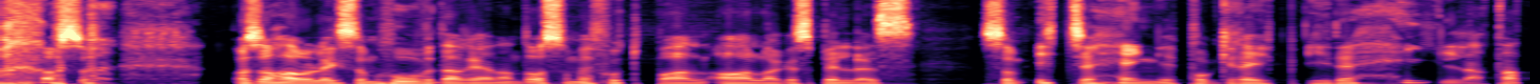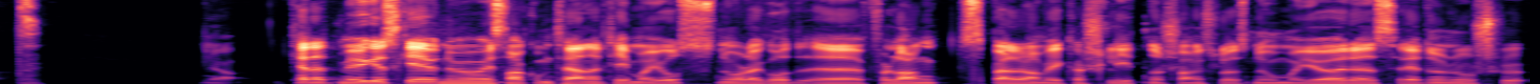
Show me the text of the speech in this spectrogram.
og, så, og så har du liksom hovedarenaen, da, som er fotballen A-laget spilles, som ikke henger på greip i det hele tatt. Ja. Kenneth Myhre skrev nå må vi snakke om trenerteam og Johs. Nå har det gått eh, for langt. Spillerne virker slitne og sjanseløse. Noe må gjøres. Reidun Norskog,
